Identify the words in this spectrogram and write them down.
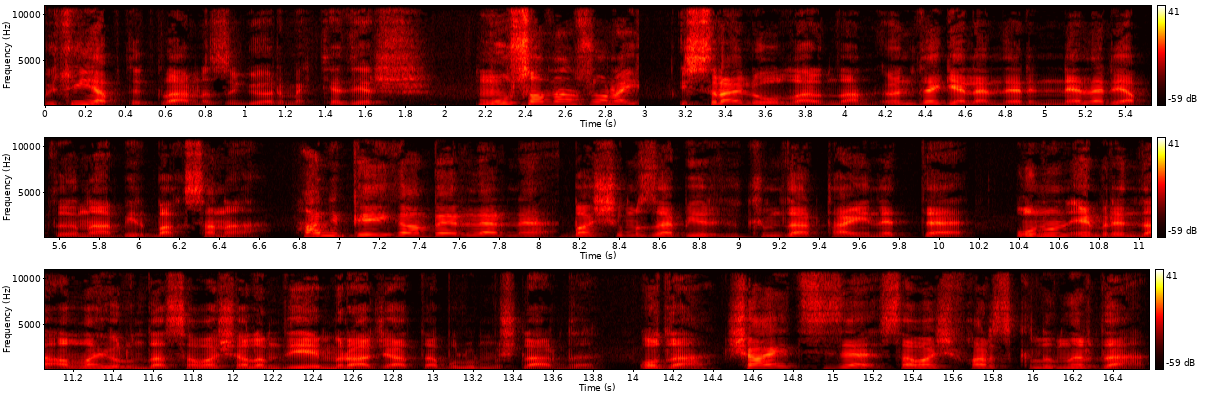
bütün yaptıklarınızı görmektedir. Musa'dan sonra İsrailoğullarından önde gelenlerin neler yaptığına bir baksana. Hani peygamberlerine başımıza bir hükümdar tayin et de onun emrinde Allah yolunda savaşalım diye müracaatta bulunmuşlardı. O da şayet size savaş farz kılınır da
